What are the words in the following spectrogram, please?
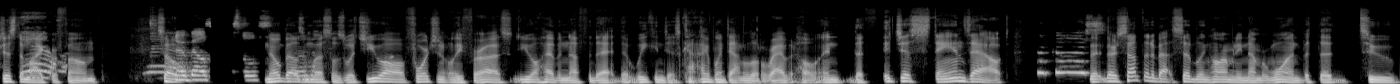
just a Yeah. microphone? So No bells and whistles. no bells and whistles, which you all, fortunately for us, you all have enough of that that we can just kind I went down a little rabbit hole and the it just stands out. Oh. There- There's something about sibling harmony, number one, but the to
